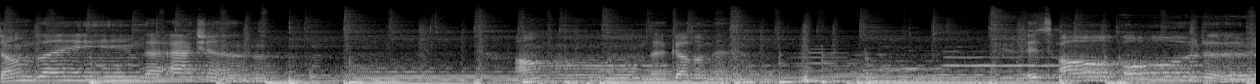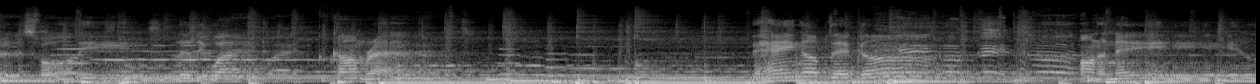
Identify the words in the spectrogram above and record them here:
Some blame the action on the government. It's all orders for these lily white comrades. They hang up their guns on a nail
